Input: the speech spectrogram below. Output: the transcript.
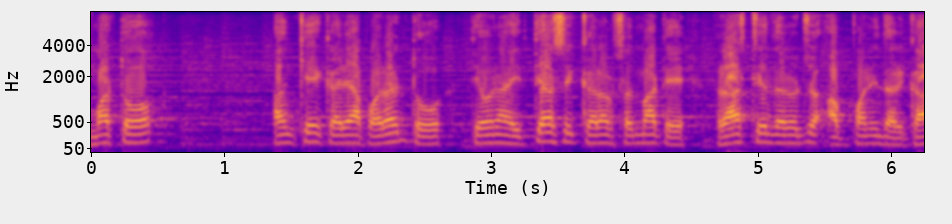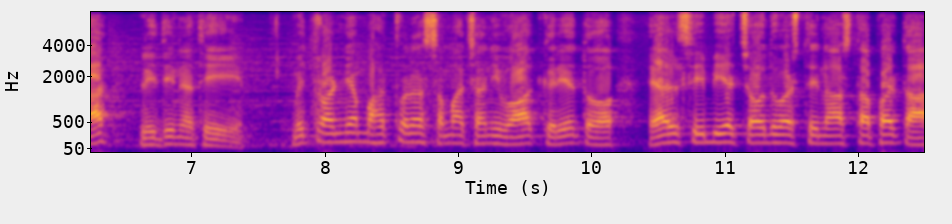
મતો અંકે કર્યા, પરંતુ તેઓના ઐતિહાસિક કરમસદ માટે રાષ્ટ્રીય દરજ્જો આપવાની દરકાર લીધી નથી. મિત્રો, અન્ય મહત્વના સમાચારની વાત કરીએ તો એલસીબીએ ચૌદ વર્ષથી નાસ્તા ફરતા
